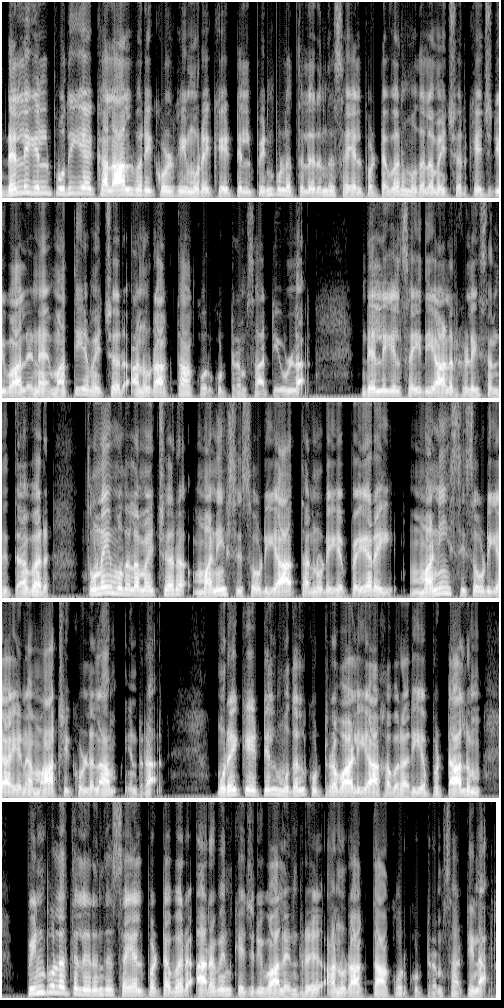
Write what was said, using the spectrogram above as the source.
டெல்லியில் புதிய கலால் வரி கொள்கை முறைகேட்டில் பின்புலத்திலிருந்து செயல்பட்டவர் முதலமைச்சர் கெஜ்ரிவால் என மத்திய அமைச்சர் அனுராக் தாக்கூர் குற்றம் சாட்டியுள்ளார். டெல்லியில் செய்தியாளர்களை சந்தித்த அவர் துணை முதலமைச்சர் மணி சிசோடியா தன்னுடைய பெயரை மணி சிசோடியா என மாற்றிக்கொள்ளலாம் என்றார். முறைகேட்டில் முதல் குற்றவாளியாக அவர் அறியப்பட்டாலும் பின்புலத்திலிருந்து செயல்பட்டவர் அரவிந்த் கெஜ்ரிவால் என்று அனுராக் தாக்கூர் குற்றம் சாட்டினார்.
